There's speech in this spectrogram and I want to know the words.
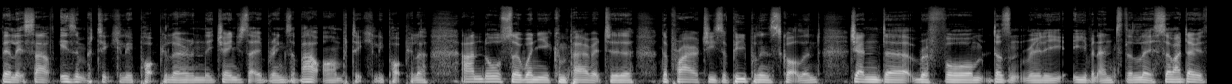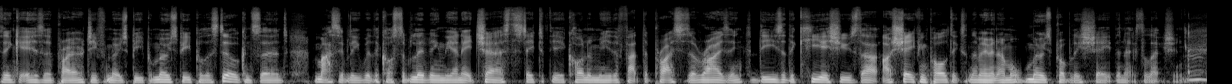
bill itself isn't particularly popular and the changes that it brings about aren't particularly popular. And also, when you compare it to the priorities of people in Scotland, gender reform doesn't really even enter the list. So I don't think it is a priority for most people. Most people are still concerned massively with the cost of living, the NHS, the state of the economy, the fact that prices are rising. These are the key issues that are shaping politics at the moment and will most probably shape the next election. Mm.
